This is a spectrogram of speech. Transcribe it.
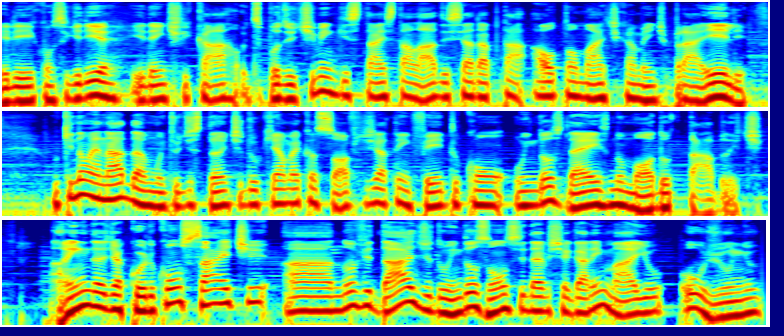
Ele conseguiria identificar o dispositivo em que está instalado e se adaptar automaticamente para ele o que não é nada muito distante do que a Microsoft já tem feito com o Windows 10 no modo tablet. Ainda de acordo com o site, a novidade do Windows 11 deve chegar em maio ou junho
